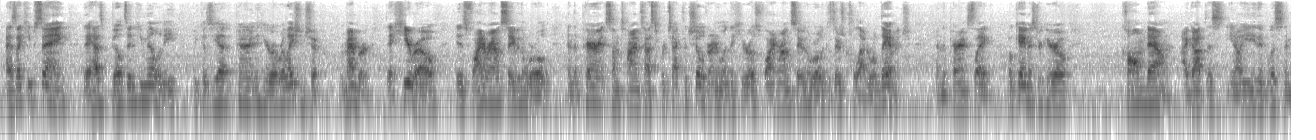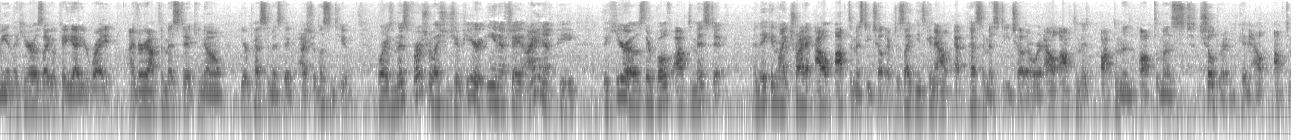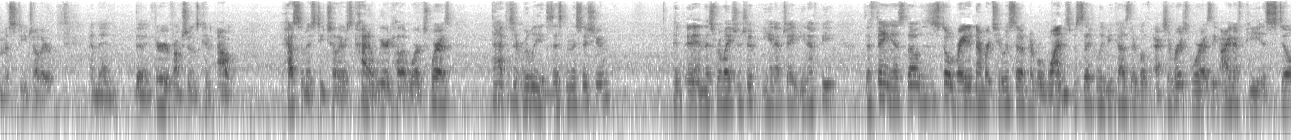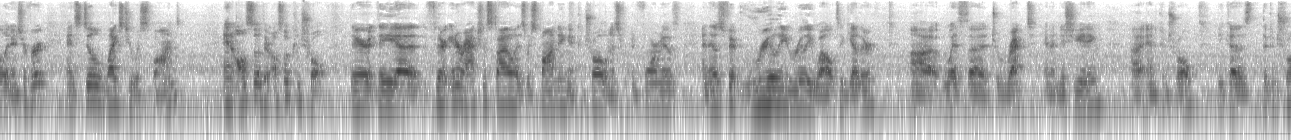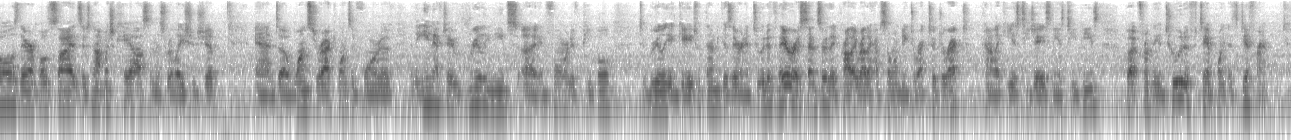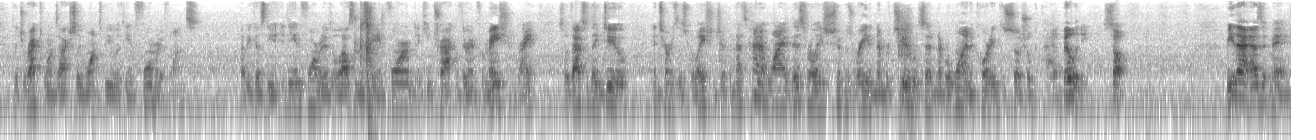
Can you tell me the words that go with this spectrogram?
as I keep saying, it has built-in humility because you have the parent and hero relationship. Remember, the hero is flying around saving the world, and the parent sometimes has to protect the children when the hero's flying around saving the world because there's collateral damage. And the parent's like, okay, Mr. Hero, calm down. I got this, you know, you need to listen to me. And the hero's like, okay, yeah, you're right. I'm very optimistic, you know, you're pessimistic. I should listen to you. Whereas in this first relationship here, ENFJ, INFP, the heroes, they're both optimistic. And they can like try to out optimist each other, just like these can out pessimist each other, or out optimist optimist optimist children can out optimist each other, and then the inferior functions can out pessimist each other. It's kind of weird how that works. Whereas that doesn't really exist in this issue, in, in this relationship, ENFJ, ENFP. The thing is, though, this is still rated number two instead of number one, specifically because they're both extroverts, whereas the INFP is still an introvert and still likes to respond. And also, they're also control. Their they uh, their interaction style is responding and control and it's informative, and those fit really really well together uh, with uh, direct and initiating uh, and control because the control is there on both sides. There's not much chaos in this relationship, and uh, one's direct, one's informative. And the ENFJ really needs uh, informative people to really engage with them because they're an intuitive. If they were a sensor, they'd probably rather have someone being direct to direct, kind of like ESTJs and ESTPs. But from the intuitive standpoint, it's different. The direct ones actually want to be with the informative ones uh, because the, the informative allows them to stay informed and keep track of their information, right? So that's what they do in terms of this relationship. And that's kind of why this relationship is rated number two instead of number one according to social compatibility. So, be that as it may,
